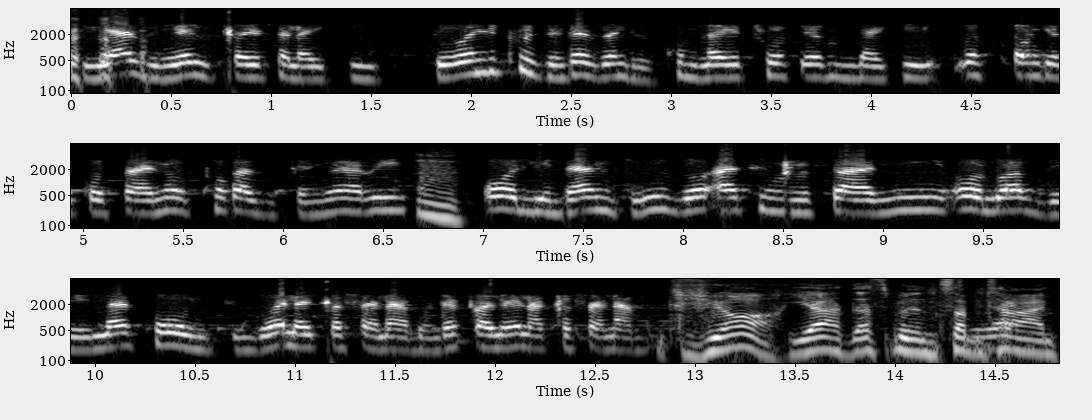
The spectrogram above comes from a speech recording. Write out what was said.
Ndiyazi ngeli xesha like the only presenters endizikhumbulayo e-True FM like osonke kosani ozichokazi january oolinda nzuzo athi nxusani oolwavela so ndingoba laa xesha labo ndaqala elaa xesha labo Yeah, yeah, that's been some time.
